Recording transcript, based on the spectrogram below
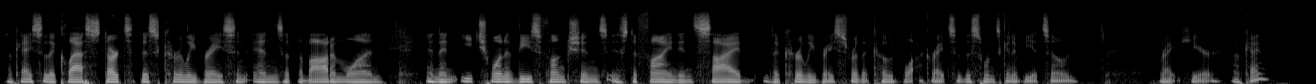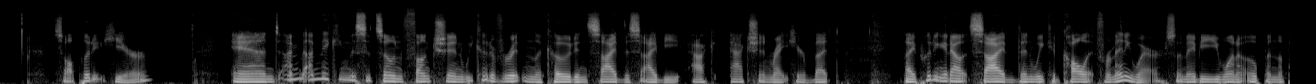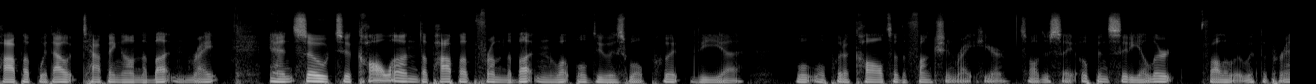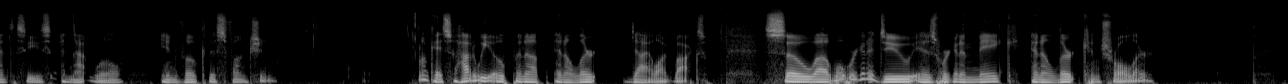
Okay, so the class starts at this curly brace and ends at the bottom one, and then each one of these functions is defined inside the curly brace for the code block, right? So this one's going to be its own right here, okay? So I'll put it here. And I'm, I'm, making this its own function. We could have written the code inside this IB ac action right here, but by putting it outside, then we could call it from anywhere. So maybe you want to open the pop-up without tapping on the button, right? And so to call on the pop-up from the button, what we'll do is we'll put the uh, we'll, we'll put a call to the function right here. So I'll just say open city alert, follow it with the parentheses, and that will invoke this function. Okay, so how do we open up an alert dialog box. So uh, what we're going to do is we're going to make an alert controller.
